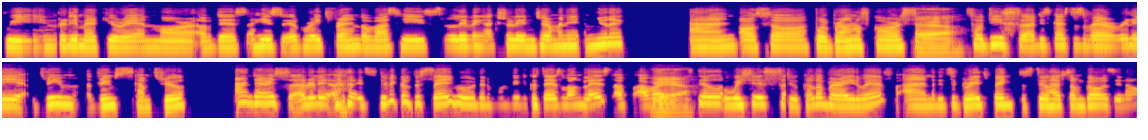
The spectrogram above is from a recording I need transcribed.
Queen, Freddie Mercury, and more of this. He's a great friend of us. He's living actually in Germany, Munich. And also Paul Brown, of course. Yeah. So these, uh, these guys were really dream, dreams come true and there is really it's difficult to say who that would be because there's long list of our yeah. still wishes to collaborate with and it's a great thing to still have some goals you know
